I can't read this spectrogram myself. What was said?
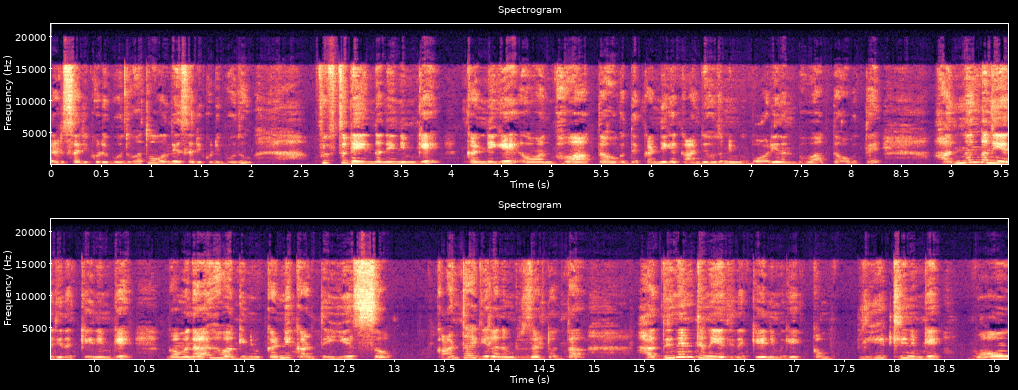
ಎರಡು ಸಾರಿ ಕುಡಿಬೋದು ಅಥವಾ ಒಂದೇ ಸಾರಿ ಕುಡಿಬೋದು. ಫಿಫ್ತ್ ಡೇಯಿಂದನೇ ನಿಮಗೆ ಕಣ್ಣಿಗೆ ಅನುಭವ ಆಗ್ತಾ ಹೋಗುತ್ತೆ. ಕಣ್ಣಿಗೆ ಕಾಣದೇ ಹೋದ್ರು ನಿಮ್ಗೆ ಬಾಡಿ ಅನುಭವ ಆಗ್ತಾ ಹೋಗುತ್ತೆ. ಹನ್ನೊಂದನೆಯ ದಿನಕ್ಕೆ ನಿಮಗೆ ಗಮನಾರ್ಹವಾಗಿ ನೀವು ಕಣ್ಣಿಗೆ ಕಾಣ್ತೆ ಎಸ್ ಕಾಣ್ತಾ ಇದೆಯಲ್ಲ ನಮ್ಗೆ ರಿಸಲ್ಟ್ ಅಂತ, ಹದಿನೆಂಟನೆಯ ದಿನಕ್ಕೆ ನಿಮಗೆ ಕಂಪ್ಲೀಟ್ಲಿ ನಿಮಗೆ ವಾವ್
